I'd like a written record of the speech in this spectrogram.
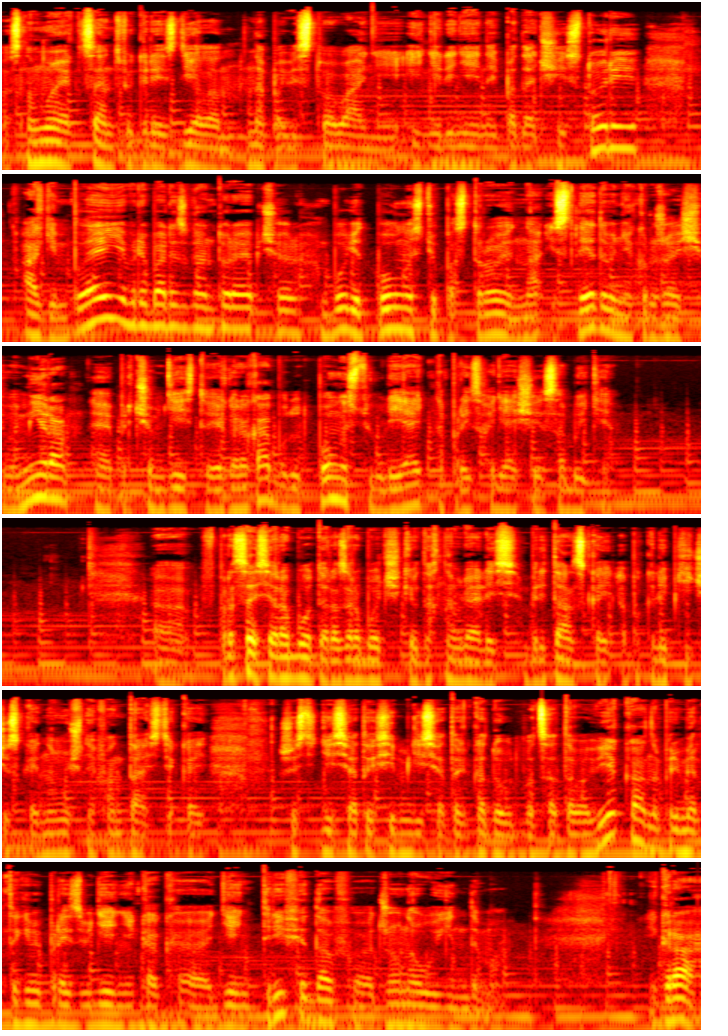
Основной акцент в игре сделан на повествовании и нелинейной подаче истории, а геймплей Everybody's Gone to Rapture будет полностью построен на исследовании окружающего мира, э, причем действия игрока будут полностью влиять на происходящие события. Э, в процессе работы разработчики вдохновлялись британской апокалиптической научной фантастикой 60-70-х годов 20 века, например, такими произведениями, как э, «День Трифидов» Джона Уиндема. Игра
